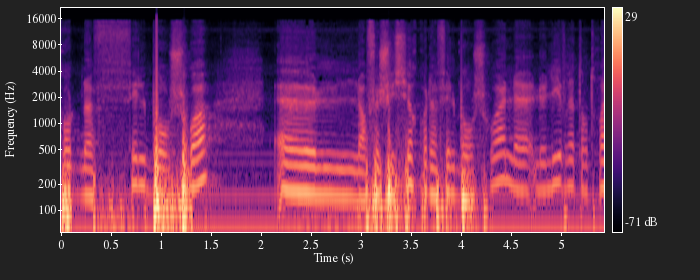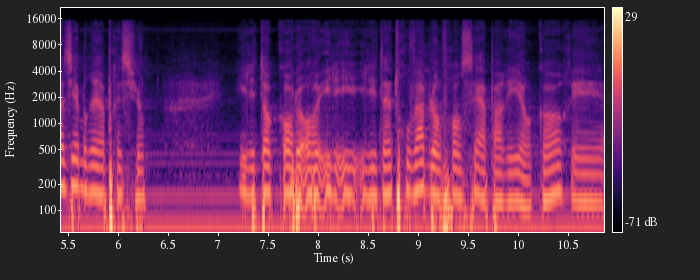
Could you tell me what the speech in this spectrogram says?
qu'on a fait le bon choix. Euh, enfin, je suis sûr qu'on a fait le bon choix. Le, livre est en troisième réimpression. Il est encore, il, est introuvable en français à Paris encore, et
